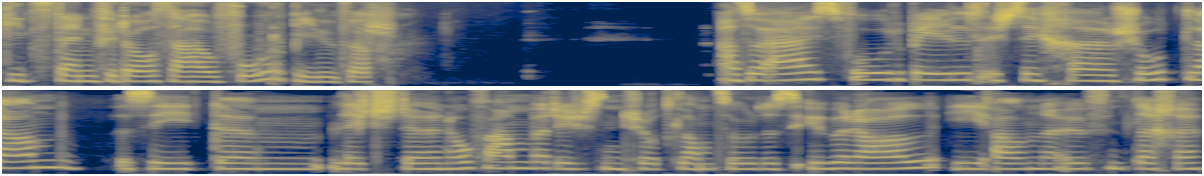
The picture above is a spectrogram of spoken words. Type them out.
Gibt es denn für das auch Vorbilder? Also ein Vorbild ist sicher Schottland. Seit dem letzten November ist es in Schottland so, dass überall in allen öffentlichen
